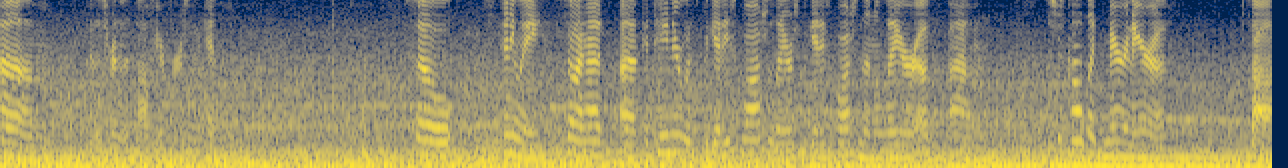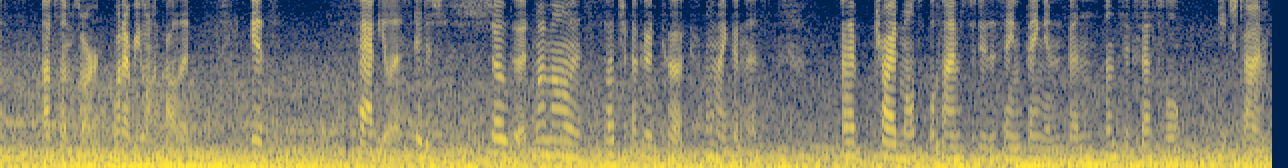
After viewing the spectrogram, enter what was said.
um, I'm gonna turn this off here for a second. So, anyway, so I had a container with spaghetti squash, a layer of spaghetti squash, and then a layer of, um, let's just call it like marinara sauce of some sort, whatever you want to call it. It's fabulous. It is so good. My mom is such a good cook. Oh my goodness. I've tried multiple times to do the same thing and been unsuccessful each time.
